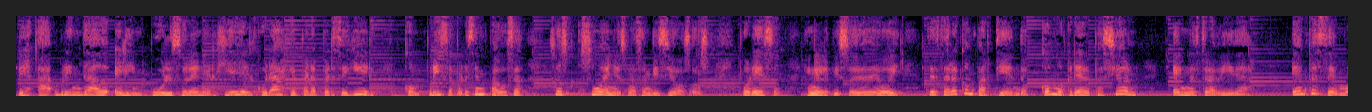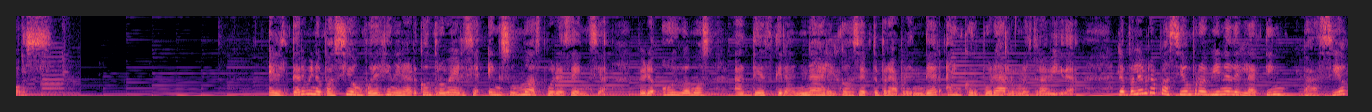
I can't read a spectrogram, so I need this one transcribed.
les ha brindado el impulso, la energía y el coraje para perseguir, con prisa pero sin pausa, sus sueños más ambiciosos. Por eso, en el episodio de hoy, te estaré compartiendo cómo crear pasión en nuestra vida. Empecemos. El término pasión puede generar controversia en su más pura esencia, pero hoy vamos a desgranar el concepto para aprender a incorporarlo en nuestra vida. La palabra pasión proviene del latín pasio,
